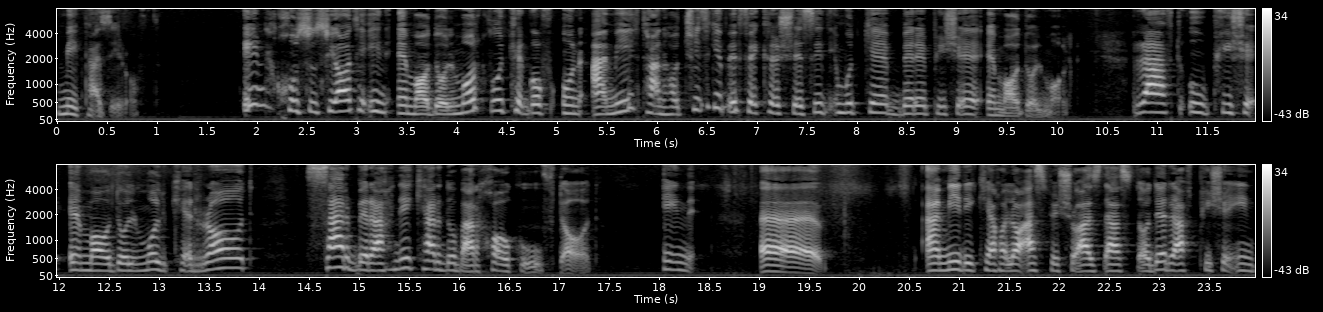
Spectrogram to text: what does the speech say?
میپذیرفت. این خصوصیات این امادالملک بود که گفت اون امیر تنها چیزی که به فکرش رسید این بود که بره پیش امادالملک. رفت او پیش امادالملک راد سر برهنه کرد و بر خاک افتاد این امیری که حالا اسبش رو از دست داده رفت پیش این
